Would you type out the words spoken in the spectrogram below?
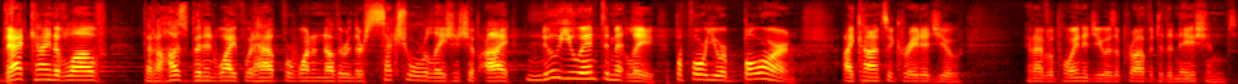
That kind of love that a husband and wife would have for one another in their sexual relationship. I knew you intimately before you were born. I consecrated you, and I've appointed you as a prophet to the nations.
